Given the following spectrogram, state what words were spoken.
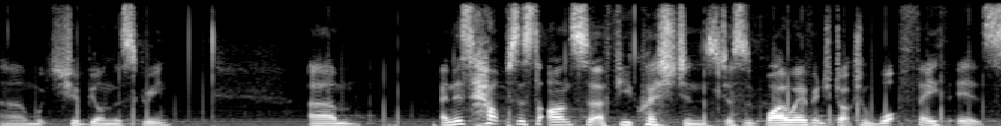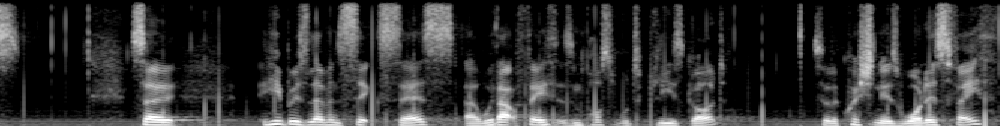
um, which should be on the screen. Um, and this helps us to answer a few questions, just by way of introduction, what faith is. So Hebrews 11:6 says, uh, "Without faith, it's impossible to please God." So the question is, what is faith?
